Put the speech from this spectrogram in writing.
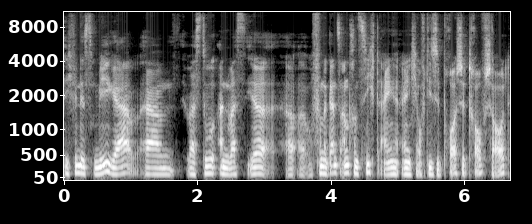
ich finde es mega, ähm, was du an was ihr äh, von einer ganz anderen Sicht eigentlich auf diese Branche draufschaut.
